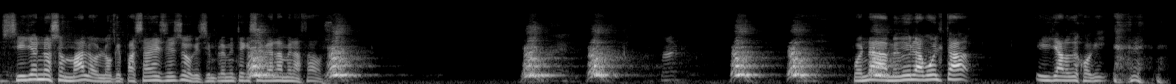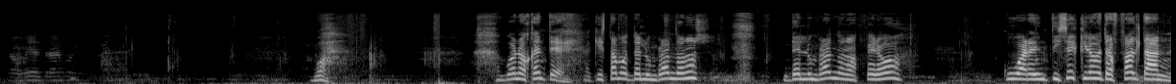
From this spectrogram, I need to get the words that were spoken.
Si ellos no son malos, lo que pasa es eso, que simplemente que se vean amenazados. Pues nada, me doy la vuelta y ya lo dejo aquí. Bueno, gente, aquí estamos deslumbrándonos, deslumbrándonos, pero 46 kilómetros faltan,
